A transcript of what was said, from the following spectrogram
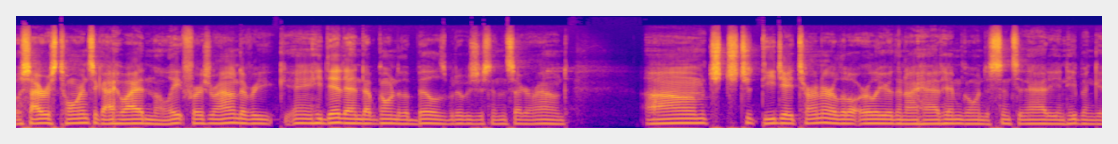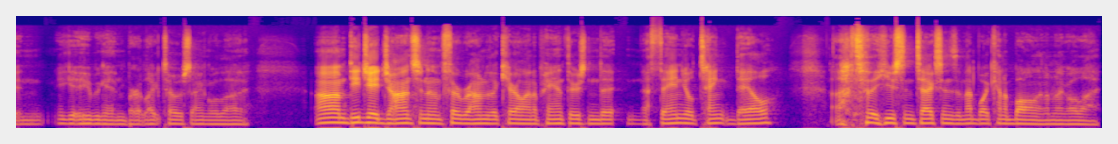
O'Cyrus Torrence, a guy who I had in the late first round, every eh, he did end up going to the Bills, but it was just in the second round. Um, DJ Turner a little earlier than I had him going to Cincinnati, and he been getting he he been getting burnt like toast. I ain't gonna lie. Um, DJ Johnson in the third round of the Carolina Panthers, Nathaniel Tank Dell uh, to the Houston Texans, and that boy kind of balling. I'm not gonna lie.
